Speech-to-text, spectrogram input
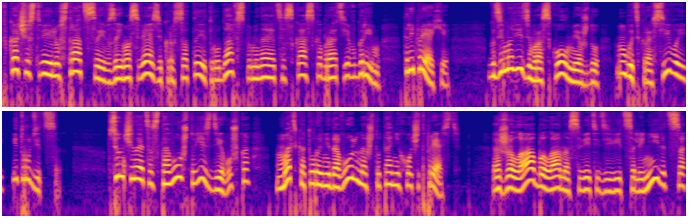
В качестве иллюстрации взаимосвязи красоты и труда вспоминается сказка братьев Гримм «Три пряхи», где мы видим раскол между быть красивой и трудиться. Все начинается с того, что есть девушка, мать которой недовольна, что та не хочет прясть. Жила-была на свете девица-ленивица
